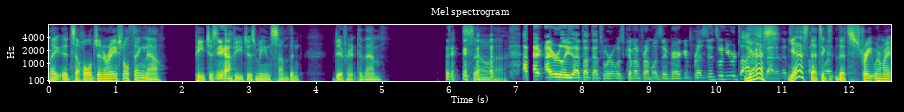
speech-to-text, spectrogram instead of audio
like it's a whole generational thing now. Peaches Yeah. peaches means something different to them. So uh, I, I really, I thought that's where it was coming from. Was the American presidents when you were talking yes, about it? yes, what that's ex- that's straight where my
